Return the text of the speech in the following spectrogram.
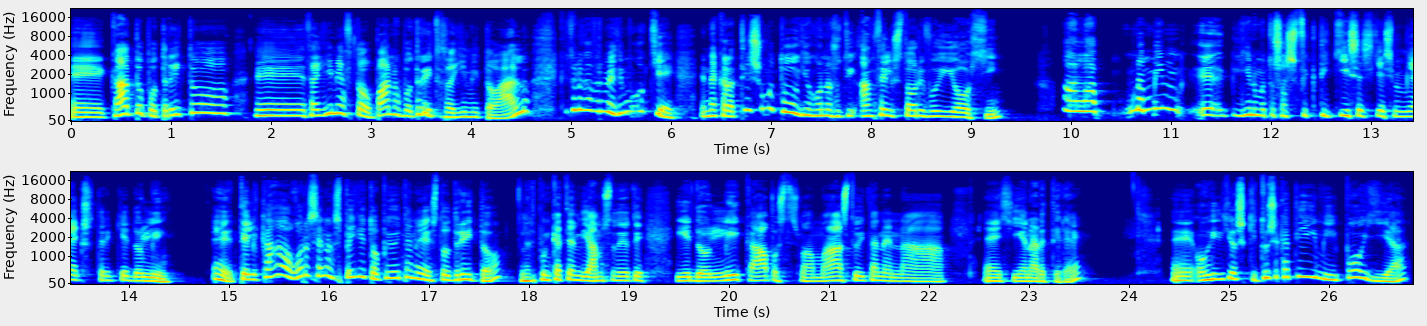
ε, κάτω από τρίτο ε, θα γίνει αυτό, πάνω από τρίτο θα γίνει το άλλο. Και του έλεγα, παιδί μου, OK, okay, ε, να κρατήσουμε το γεγονός ότι αν θέλεις θόρυβο ή όχι, αλλά να μην ε, γίνουμε τόσο ασφυκτικοί σε σχέση με μια εξωτερική εντολή. Ε, τελικά αγόρασε ένα σπίτι το οποίο ήταν στον τρίτο, δηλαδή που είναι κάτι ενδιάμεσο, διότι η εντολή κάπως της μαμάς του ήταν να έχει ένα ρετυρέ. Ε, ο ίδιος κοιτούσε κάτι με υπόγεια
